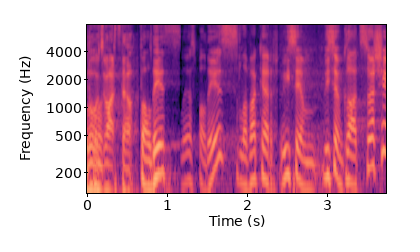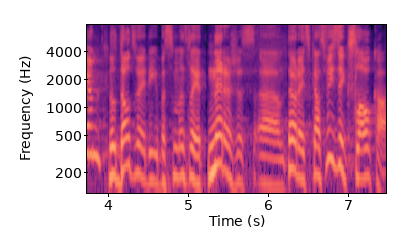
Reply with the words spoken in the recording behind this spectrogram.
Lūdzu, vārds tev. Paldies! Lielas paldies! Labvakar! Visi visiem, visiem klātesošiem. Nu, daudzveidības mazliet neražas uh, teorētiskās fizikas laukā.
